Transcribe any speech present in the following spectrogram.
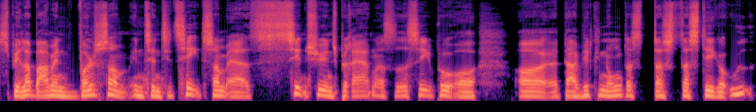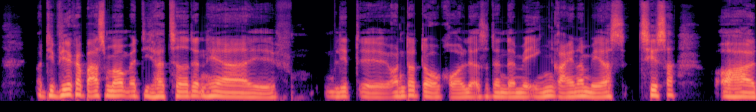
spiller bare med en voldsom intensitet, som er sindssygt inspirerende at sidde og se på, og, og der er virkelig nogen, der, der, der stikker ud, og det virker bare som om, at de har taget den her øh, lidt øh, underdog-rolle, altså den der med ingen regner med os til sig, og har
